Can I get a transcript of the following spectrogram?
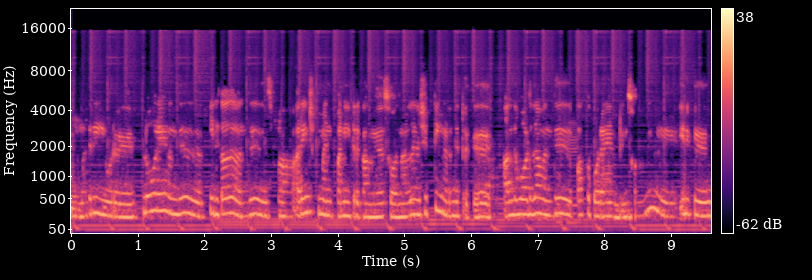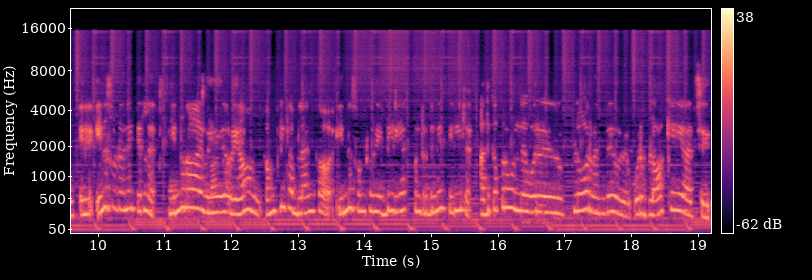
இந்த மாதிரி ஒரு ஃப்ளோரே வந்து இதுக்காக அதுக்காக வந்து அரேஞ்ச்மெண்ட் பண்ணிட்டு இருக்காங்க ஸோ அதனால ஷிஃப்டிங் நடந்துட்டு இருக்கு அந்த வார்டு தான் வந்து பார்க்க போறேன் அப்படின்னு சொல்லி எனக்கு என்ன சொல்றதுனே தெரியல. என்னடா இது? அப்படின்னா கம்ப்ளீட்டா பிளாங்கா என்ன சொல்றது? எப்படி ரியாக்ட் பண்றதுன்னே தெரியல. அதுக்கப்புறம் இந்த ஒரு ஃப்ளோர் வந்து ஒரு- பிளாக்கே ஆச்சு.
